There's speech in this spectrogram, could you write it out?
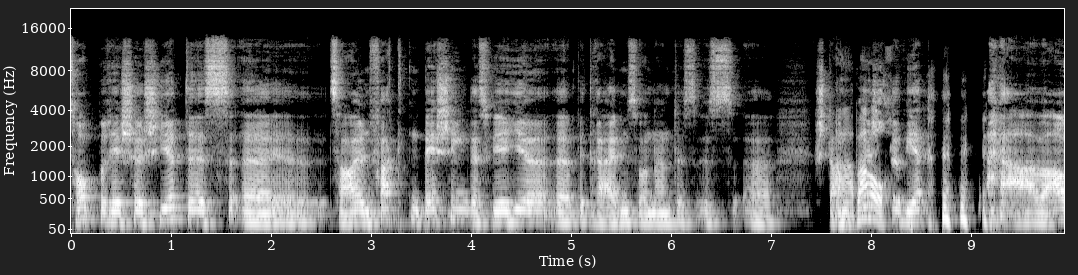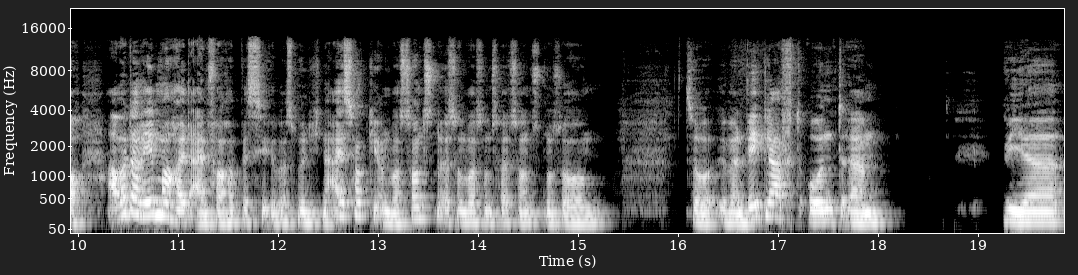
top recherchiertes äh, Zahlen-Fakten-Bashing, das wir hier äh, betreiben, sondern das ist äh, Stammtisch aber auch. Aber auch. Aber da reden wir halt einfach ein bisschen über das Münchner Eishockey und was sonst noch ist und was uns halt sonst noch so, so über den Weg läuft. Und ähm, wir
